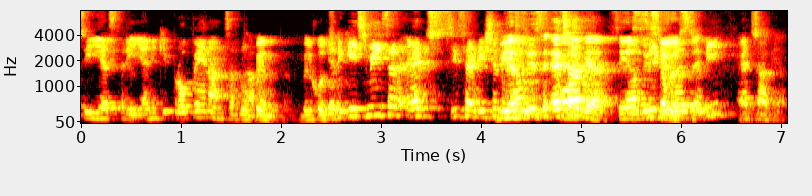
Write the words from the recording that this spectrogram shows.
CH3 यानी कि प्रोपेन आंसर प्रोपेन बिल्कुल यानी कि इसमें सर H सिस एडिशन BS3 से H आ गया। और CS3 CWS से से भी H आ गया।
